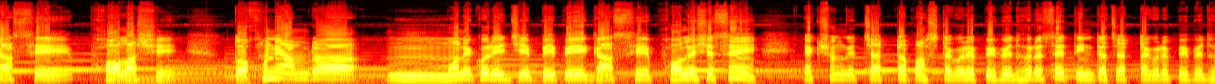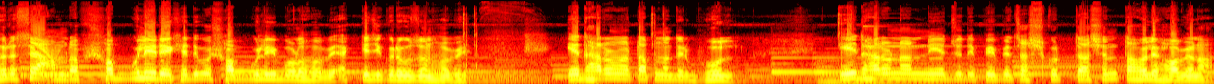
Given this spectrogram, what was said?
গাছে ফল আসে তখনই আমরা মনে করি যে পেঁপে গাছে ফল এসেছে, একসঙ্গে চারটা, পাঁচটা করে পেঁপে ধরেছে, তিনটা, চারটা করে পেঁপে ধরেছে, আমরা সবগুলি রেখে দিব সবগুলি বড় হবে, এক কেজি করে ওজন হবে। এ ধারণাটা আপনাদের ভুল। এই ধারণা নিয়ে যদি পেঁপে চাষ করতে আসেন, তাহলে হবে না।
